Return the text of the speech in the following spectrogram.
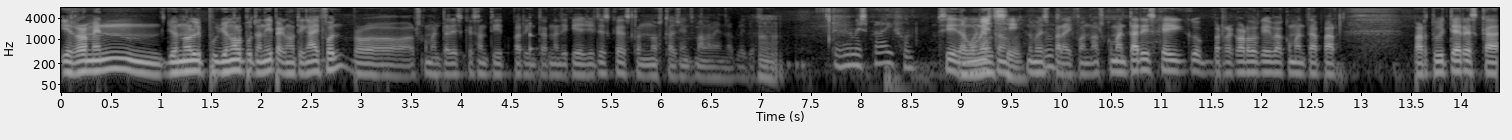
I realment jo no, li, jo no la puc tenir perquè no tinc iPhone, però els comentaris que he sentit per internet i que he llegit és que no està gens malament l'aplicació. Mm. És només per iPhone. Sí, de, De moment està, sí. Només per iPhone. Els comentaris que ell, recordo que ell va comentar per, per Twitter és que,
